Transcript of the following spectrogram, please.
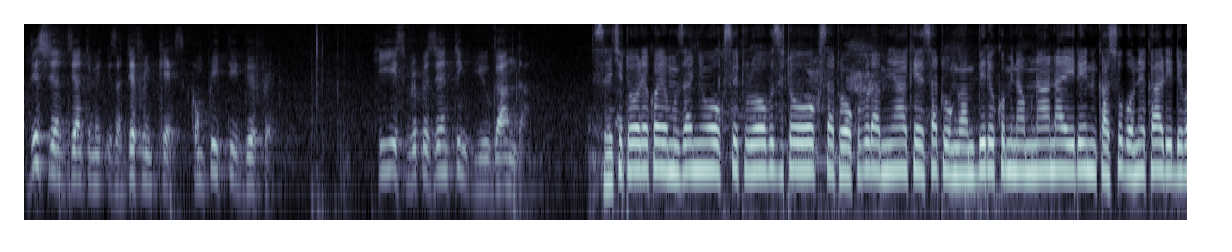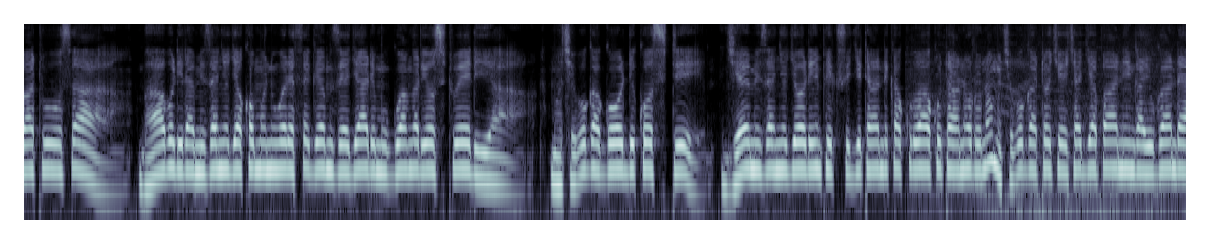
This gentleman is a different case, completely different. He is representing Uganda. sekitoleko ye muzannyi w'okusitula obuzito w'okusatu okubula myaka esatu nga 2018 irene kasubo ne Khalid batuusa baabulira mizannyo gya commonwealth games egyali mu ggwanga ly'australia mu kibuga gold coast gy'emizannyo gy'olympics gitandika ku lwakutaano luno mu kibuga tokyo ekya japaani nga uganda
